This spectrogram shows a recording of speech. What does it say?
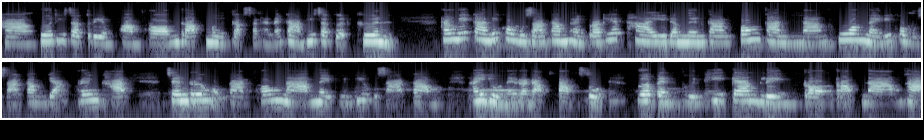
ทางเพื่อที่จะเตรียมความพร้อมรับมือกับสถานการณ์ที่จะเกิดขึ้น ทั้งนี้การนิคมอุตสาหกรรมแห่งประเทศไทยดำเนินการป้องกันน้ำท่วมในนิคมอุตสาหกรรมอย่างเคร่งครัด เช่นเรื่องของการพร่องน้ำในพื้นที่อุตสาหกรรม ให้อยู่ในระดับต่ำสุด เพื่อเป็นพื้นที่แก้มลิงรองรับน้ำค่ะ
